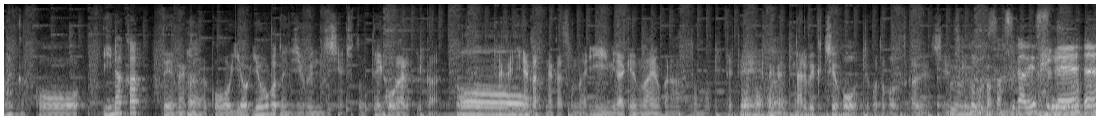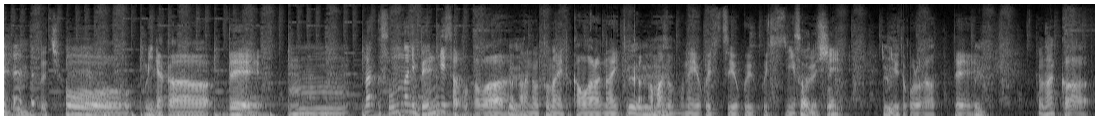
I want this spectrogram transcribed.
なんかこう田舎ってなんかこう、よ呼ぶことに自分自身はちょっと抵抗があるっていうかなんか田舎ってなんかそんないい意味だけでもないのかなと思ってて なんかなるべく地方って言葉を使うようにしてるんですけど、さすがですね。地方田舎でうーんなんかそんなに便利さとかは、うん。あの都内と変わらないというか、うんうんうん。アマゾンもね翌日翌々日に来るし、っていうところがあって、ん。でもなんか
